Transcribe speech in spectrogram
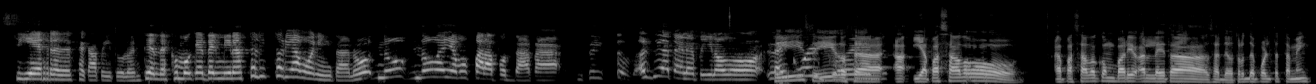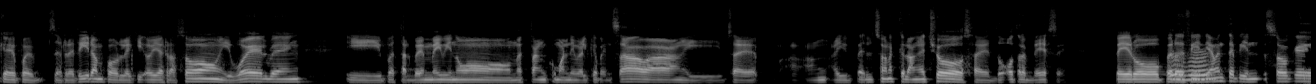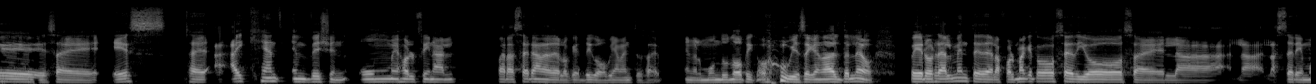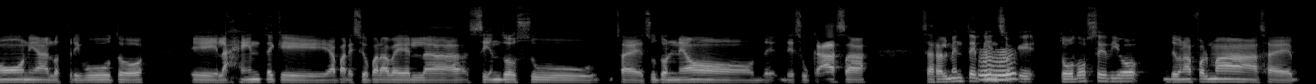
cierre de ese capítulo, ¿entiendes? Como que terminaste la historia bonita, ¿no? No, no vayamos para la postdata. Olvídate el epílogo. sí, sí, o sea, y ha pasado, ha pasado con varios atletas o sea, de otros deportes también que pues se retiran por oye razón y vuelven y pues tal vez maybe no, no están como al nivel que pensaban y o sea, hay personas que lo han hecho o sea, dos o tres veces. Pero, pero definitivamente pienso que o sea, es o sea, I can't envision un mejor final para Serena de lo que digo, obviamente, ¿sabes? en el mundo utópico hubiese ganado el torneo, pero realmente de la forma que todo se dio, ¿sabes? La, la, la ceremonia, los tributos, eh, la gente que apareció para verla, siendo su, ¿sabes? su torneo de, de, su casa. O sea, realmente pienso que todo se dio de una forma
